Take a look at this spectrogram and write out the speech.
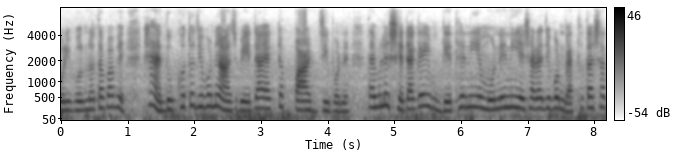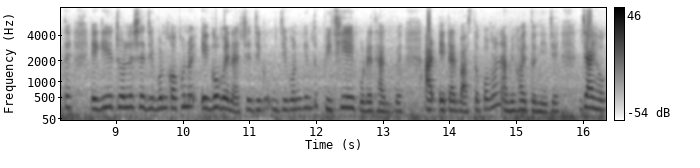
পরিপূর্ণতা পাবে? হ্যাঁ দুঃখ তো জীবনে আসবে, এটা একটা পার্ট জীবনের তাই বলে সেটাকেই গেথে নিয়ে, মনে নিয়ে সারা জীবন ব্যর্থতার সাথে এগিয়ে চললে সে জীবন কখনো এগোবে না, সে জীবন কিন্তু পিছিয়েই পড়ে থাকবে। আর এটার বাস্তব প্রমাণ আমি হয়তো নিজে। যাই হোক,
